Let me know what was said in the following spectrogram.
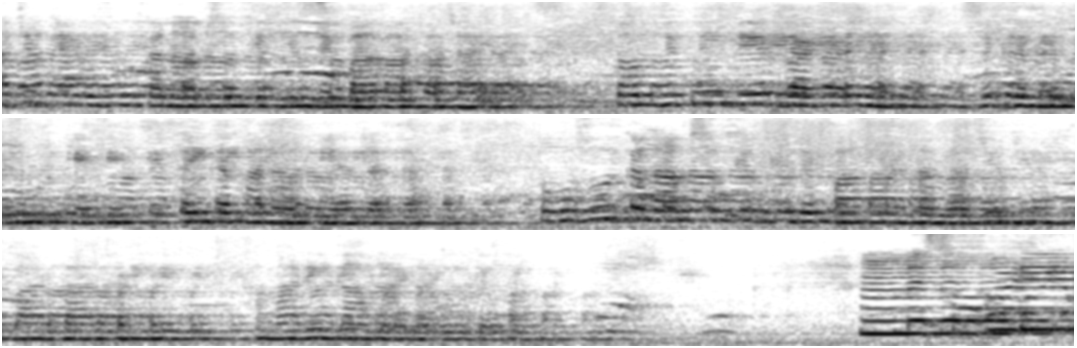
وسلم واجب ہے حضور کا نام سن کے دل میں بات آ جائے، تو ہم جتنی دیر بیٹھتے ہیں، ذکر میں حضور کے کئی دفعہ نام لیا جاتا ہے۔ تو حضور کا نام سن کے دل سے پاک کرنا واجب ہے بار بار پڑھیے ہمارے کام آئے گا۔ دل کے پاک میں سوڑے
